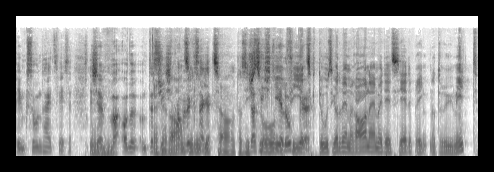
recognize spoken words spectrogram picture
beim Gesundheitswesen. Das ist eine, mhm. oder, und das, das ist, eine wahnsinnige sagen, Zahl. Das ist das 240'000. Oder wenn wir annehmen, jetzt jeder bringt noch drei mit,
